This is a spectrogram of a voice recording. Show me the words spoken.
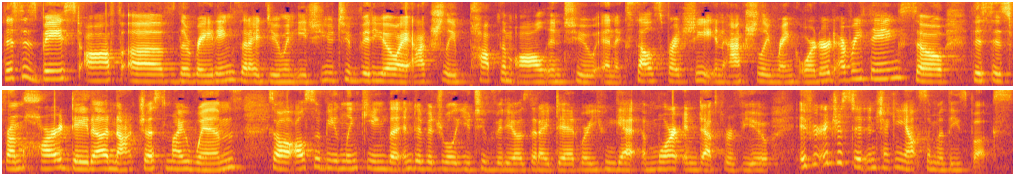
This is based off of the ratings that I do in each YouTube video. I actually pop them all into an Excel spreadsheet and actually rank ordered everything. So this is from hard data, not just my whims. So I'll also be linking the individual YouTube videos that I did where you can get a more in-depth review if you're interested in checking out some of these books.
